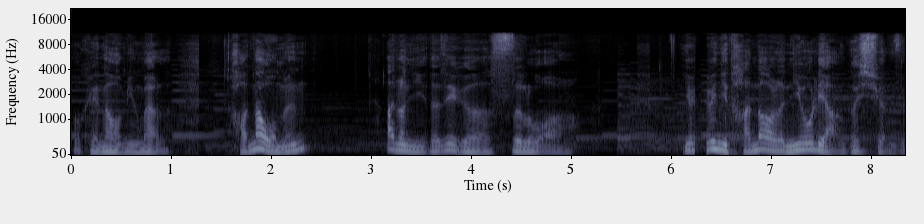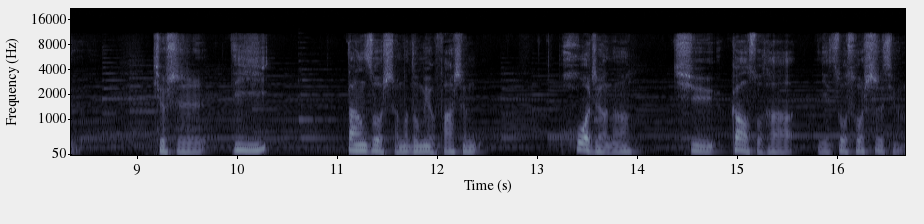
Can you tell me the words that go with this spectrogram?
OK，那我明白了。好，那我们按照你的这个思路啊，因为因为你谈到了你有两个选择，就是第一，当做什么都没有发生，或者呢，去告诉他。你做错事情了，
